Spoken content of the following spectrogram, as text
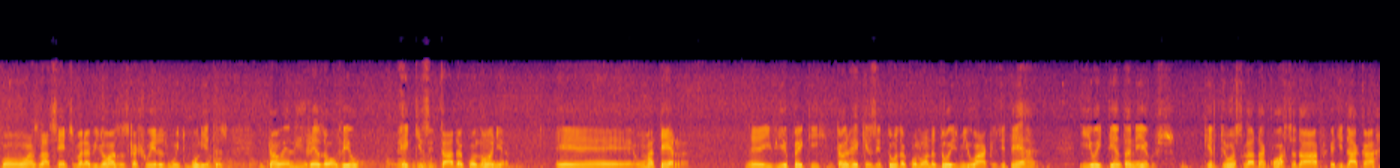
Com as nascentes maravilhosas, cachoeiras muito bonitas. Então ele resolveu requisitar da colônia é, uma terra né, e vir para aqui. Então ele requisitou da colônia 2 mil acres de terra e 80 negros que ele trouxe lá da costa da África, de Dakar.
